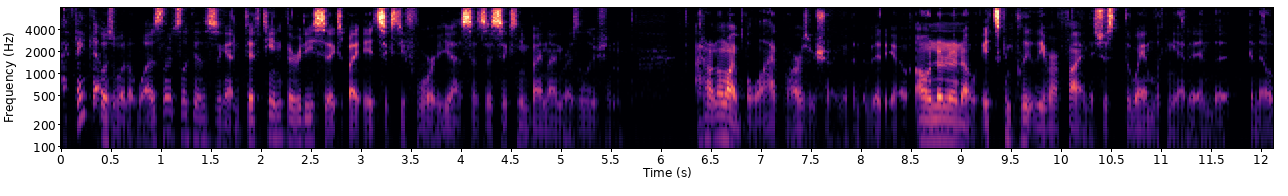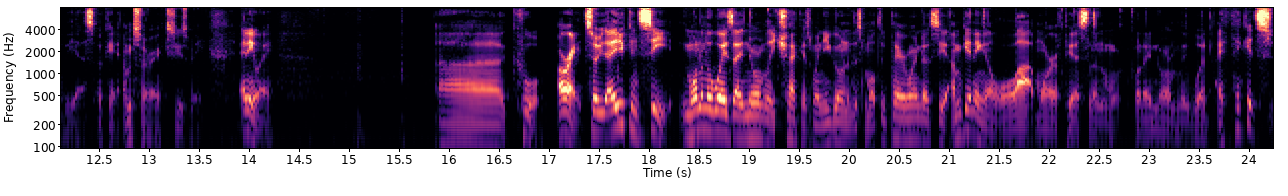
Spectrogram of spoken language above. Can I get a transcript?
I think that was what it was. Let's look at this again. 1536 by 864. Yes, that's a 16 by 9 resolution. I don't know why black bars are showing up in the video. Oh, no, no, no. It's completely fine. It's just the way I'm looking at it in the in the OBS. Okay, I'm sorry. Excuse me. Anyway. Uh, cool. All right, so now you can see, one of the ways I normally check is when you go into this multiplayer window, see, I'm getting a lot more FPS than what I normally would. I think it's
